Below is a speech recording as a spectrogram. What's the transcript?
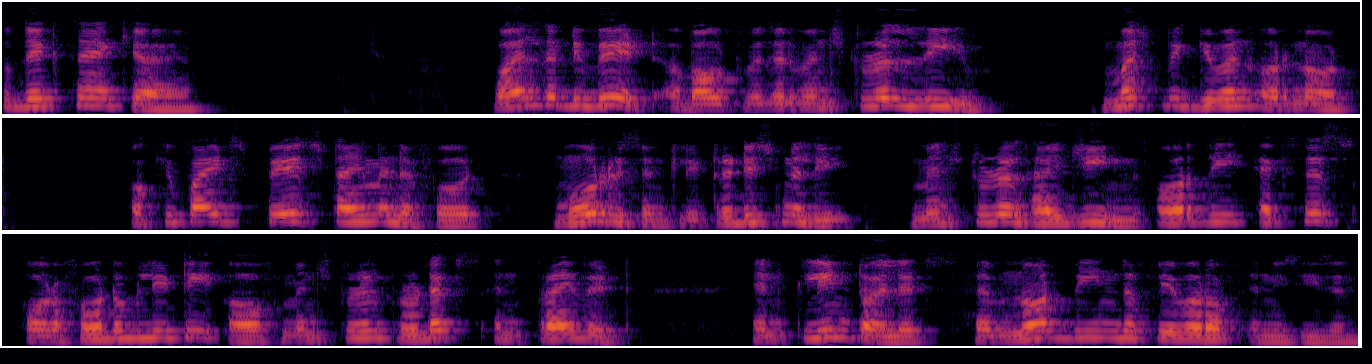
तो देखते हैं क्या है। While the debate about whether menstrual leave must be given और not occupied space, time and effort. More recently, traditionally, menstrual hygiene or the access or affordability of menstrual products and private and clean toilets have not been the favor of any season.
